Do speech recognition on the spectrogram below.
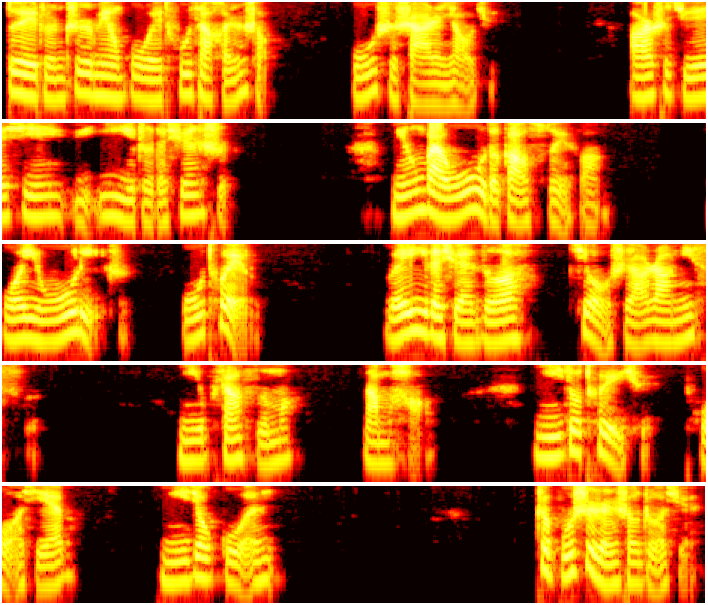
对准致命部位，突下狠手，不是杀人要诀。而是决心与意志的宣誓，明白无误的告诉对方：“我已无理智，无退路，唯一的选择就是要让你死。你不想死吗？那么好，你就退却，妥协吧，你就滚。这不是人生哲学，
